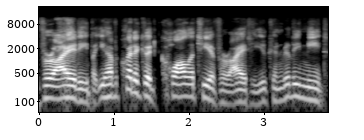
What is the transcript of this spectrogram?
variety, but you have quite a good quality of variety. You can really meet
